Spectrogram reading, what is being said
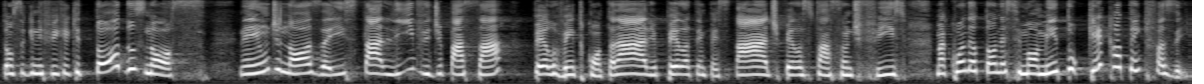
Então significa que todos nós, nenhum de nós aí está livre de passar pelo vento contrário, pela tempestade, pela situação difícil. Mas quando eu estou nesse momento, o que, que eu tenho que fazer?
